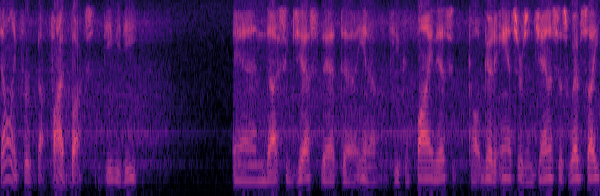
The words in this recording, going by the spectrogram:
selling for about five bucks DVD. And I suggest that uh, you know if you can find this, call, go to Answers in Genesis website,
